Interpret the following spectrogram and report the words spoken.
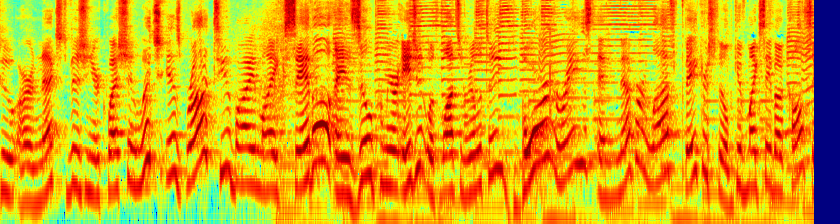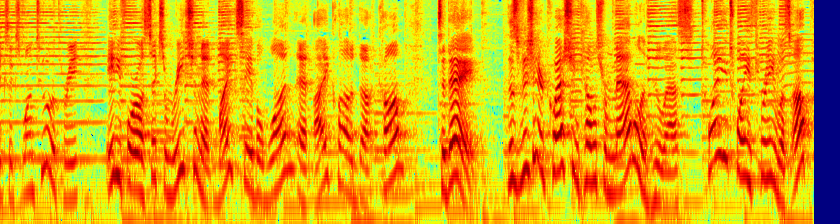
to our next Visioneer Question, which is brought to you by Mike Sabo, a Zillow Premier agent with Watson Realty, born, raised, and never left Bakersfield. Give Mike Sabo a call, 661 203 8406, or reach him at mikesabo1 at iCloud.com. Today, this Visioneer Question comes from Madeline, who asks 2023 was up,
